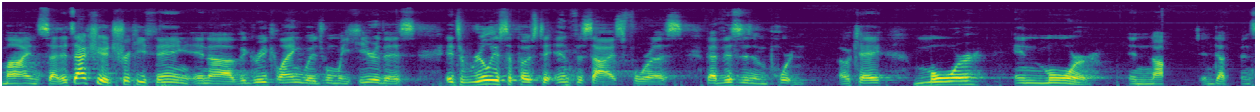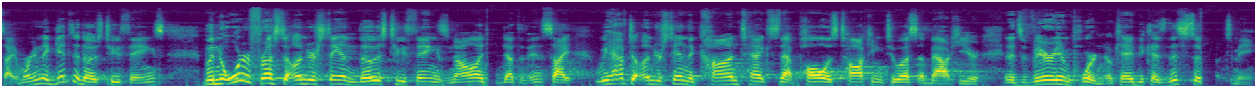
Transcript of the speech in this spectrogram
mindset. It's actually a tricky thing in uh, the Greek language when we hear this. It's really supposed to emphasize for us that this is important, okay? More and more in knowledge and depth of insight. And we're going to get to those two things. But in order for us to understand those two things, knowledge and depth of insight, we have to understand the context that Paul is talking to us about here. And it's very important, okay, because this stood out to me.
